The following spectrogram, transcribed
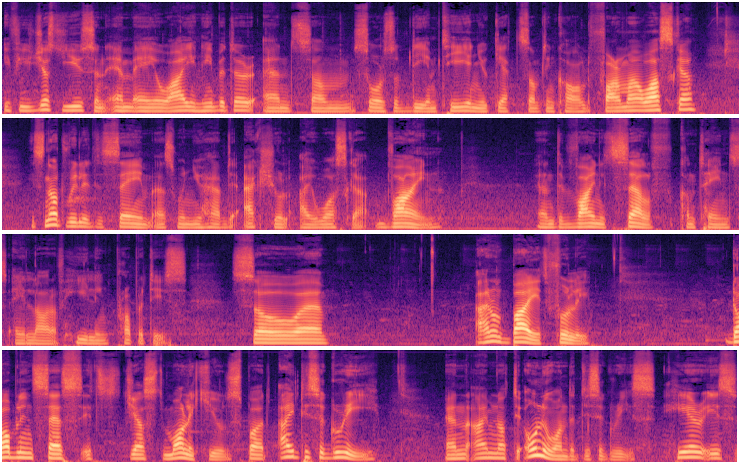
If you just use an MAOI inhibitor and some source of DMT and you get something called pharmahuasca, it's not really the same as when you have the actual ayahuasca vine. and the vine itself contains a lot of healing properties. So uh, I don't buy it fully. Doblin says it's just molecules, but I disagree. And I'm not the only one that disagrees. Here is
